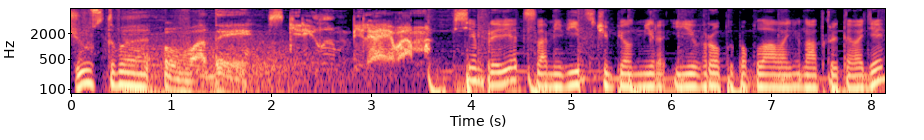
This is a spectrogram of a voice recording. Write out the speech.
Чувство воды с Кириллом Беляевым. Всем привет, с вами вице-чемпион мира и Европы по плаванию на открытой воде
